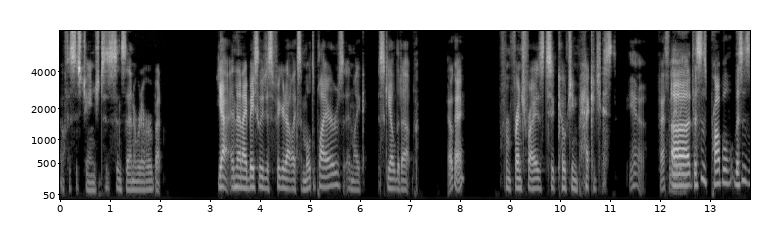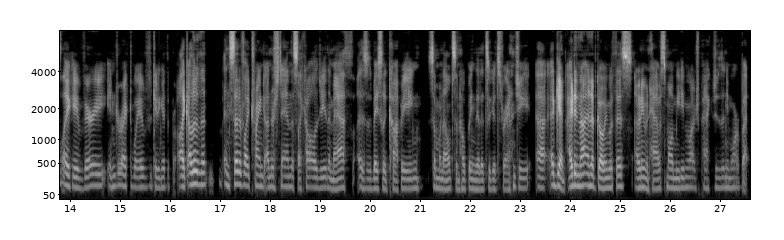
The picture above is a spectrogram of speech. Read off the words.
know if this has changed since then or whatever, but yeah. And then I basically just figured out like some multipliers and like scaled it up okay, from French fries to coaching packages. yeah, fascinating. Uh, this is probably this is like a very indirect way of getting at the like other than instead of like trying to understand the psychology and the math, this is basically copying someone else and hoping that it's a good strategy. Uh, again, I did not end up going with this. I don't even have small, medium, large packages anymore, but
